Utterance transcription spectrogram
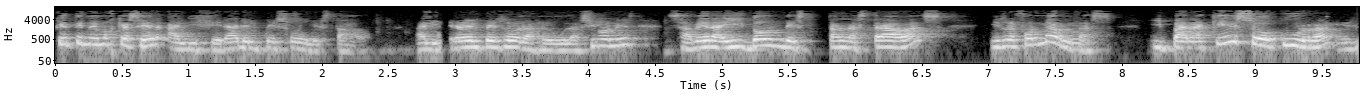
¿Qué tenemos que hacer? Aligerar el peso del Estado, aligerar el peso de las regulaciones, saber ahí dónde están las trabas y reformarlas. Y para que eso ocurra, es,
